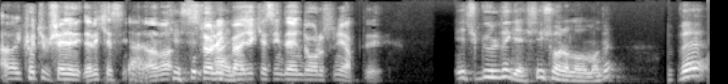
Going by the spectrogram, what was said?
Ama kötü bir şey dedikleri kesin yani. yani Ama kesin, Sterling aynen. bence kesinlikle en doğrusunu yaptı. Hiç güldü geçti. Hiç oralı olmadı. Ve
